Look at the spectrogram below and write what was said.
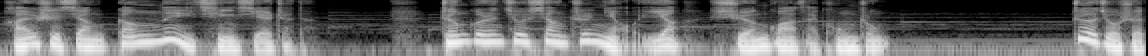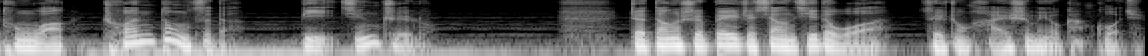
还是向缸内倾斜着的，整个人就像只鸟一样悬挂在空中。这就是通往穿洞子的必经之路。这当时背着相机的我。最终还是没有敢过去。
